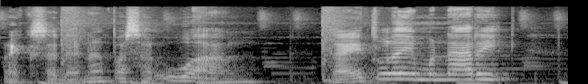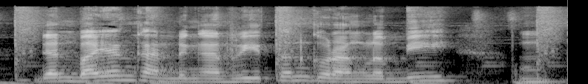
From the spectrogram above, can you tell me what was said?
reksadana pasar uang nah itulah yang menarik dan bayangkan dengan return kurang lebih 4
